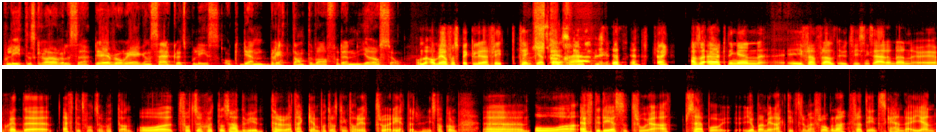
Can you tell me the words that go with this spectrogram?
politisk rörelse, det är vår egen säkerhetspolis och den berättar inte varför den gör så. Om, om jag får spekulera fritt tänker jag att det är så här. Alltså ökningen i framförallt utvisningsärenden eh, skedde efter 2017 och 2017 så hade vi terrorattacken på Drottningtorget tror jag det heter i Stockholm. Eh, och efter det så tror jag att Säpo jobbar mer aktivt i de här frågorna för att det inte ska hända igen.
